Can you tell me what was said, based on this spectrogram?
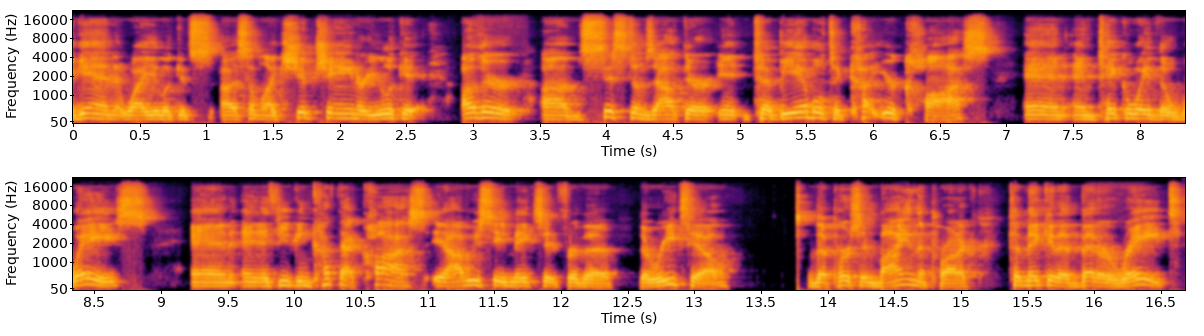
again why you look at uh, something like ShipChain or you look at other um, systems out there it, to be able to cut your costs and and take away the waste. And and if you can cut that cost, it obviously makes it for the the retail, the person buying the product to make it a better rate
